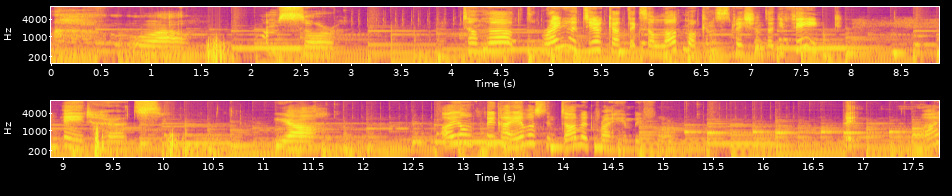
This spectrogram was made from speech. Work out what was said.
Ah, wow. I'm sore. Turns out, riding a deer cat takes a lot more concentration than you think. It hurts. Yeah. I don't think I ever seen Dammek ride him before. But why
